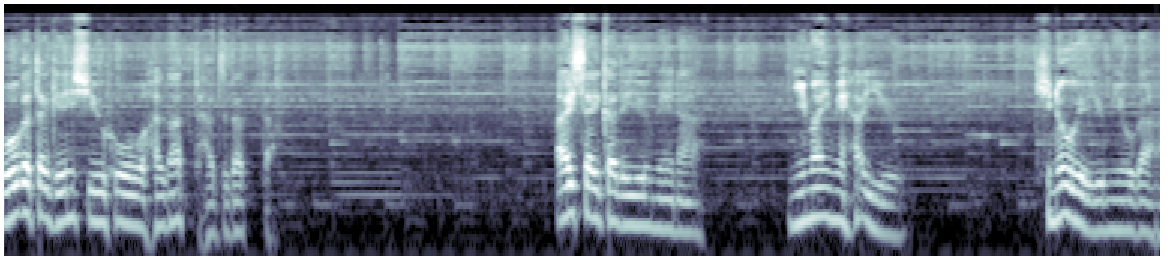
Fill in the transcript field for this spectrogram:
大型減収法を放ったはずだった。愛妻家で有名な二枚目俳優木上弓夫が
